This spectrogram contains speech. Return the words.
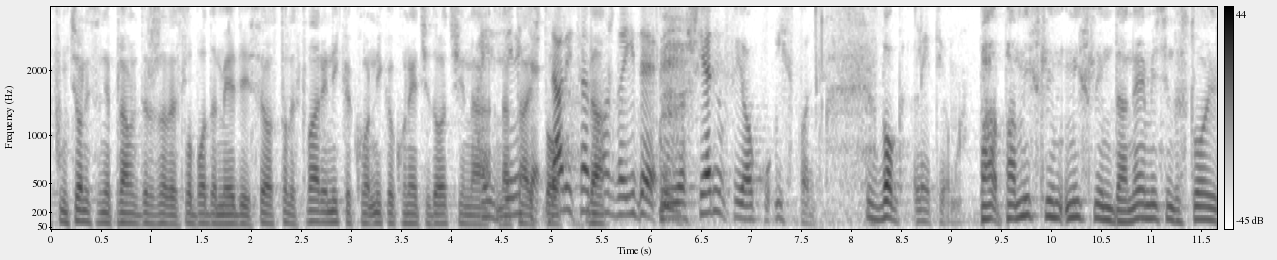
funkcionisanje pravne države, sloboda medija i sve ostale stvari nikako neće doći na taj stol. Da li sad možda ide još jednu fioku ispod zbog litijuma? Pa, pa mislim da ne. Mislim da stoji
